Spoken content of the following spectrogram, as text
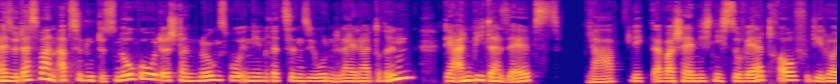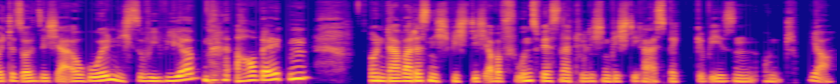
Also das war ein absolutes No-Go, das stand nirgendwo in den Rezensionen leider drin. Der Anbieter selbst ja, legt da wahrscheinlich nicht so Wert drauf. Die Leute sollen sich ja erholen, nicht so wie wir arbeiten. Und da war das nicht wichtig, aber für uns wäre es natürlich ein wichtiger Aspekt gewesen. Und ja,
